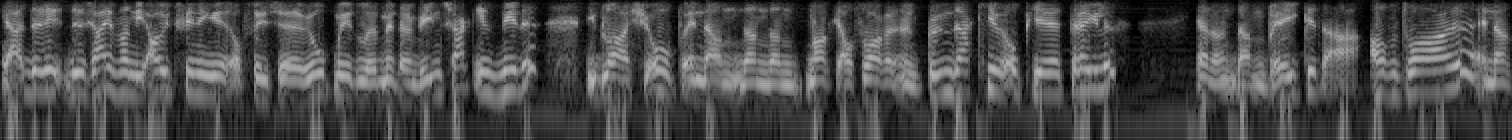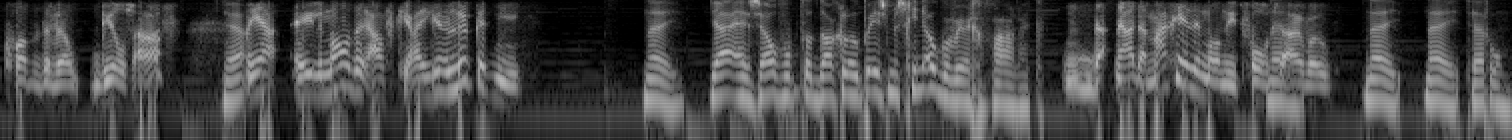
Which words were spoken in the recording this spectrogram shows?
Ja, er, er zijn van die uitvindingen of dus, eh, hulpmiddelen met een windzak in het midden. Die blaas je op en dan, dan, dan maak je als het ware een puntdakje op je trailer. Ja, dan, dan breekt het a- als het ware en dan gaat het er wel deels af. Ja. Maar ja, helemaal eraf krijgen lukt het niet. Nee. Ja, en zelf op dat dak lopen is misschien ook wel weer gevaarlijk. Da- nou, dat mag helemaal niet volgens Nee. de ARBO. Nee, nee, daarom.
